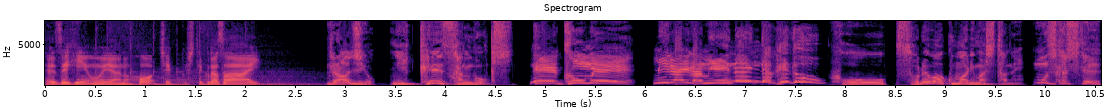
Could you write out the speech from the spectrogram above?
えーぜひオンエアの方チェックしてください。ラジオ日経三国志。ねえ、孔明、未来が見えないんだけど。ほうそれは困りましたね。もしかして、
